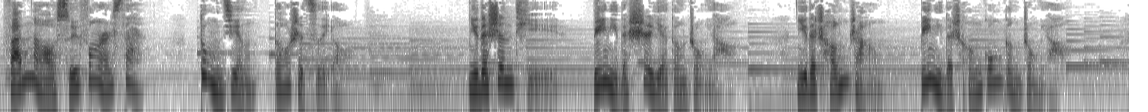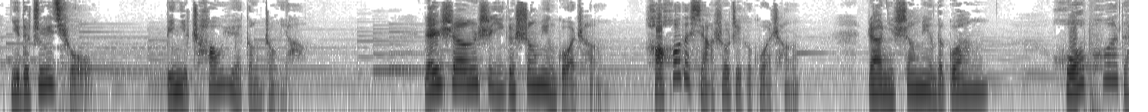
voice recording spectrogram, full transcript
烦恼随风而散，动静都是自由。你的身体比你的事业更重要，你的成长比你的成功更重要，你的追求比你超越更重要。人生是一个生命过程，好好的享受这个过程，让你生命的光活泼的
